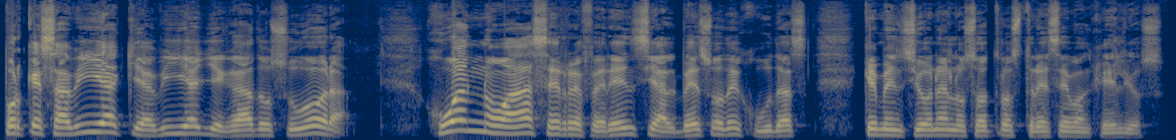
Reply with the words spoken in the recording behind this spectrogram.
porque sabía que había llegado su hora. Juan no hace referencia al beso de Judas que mencionan los otros tres evangelios.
